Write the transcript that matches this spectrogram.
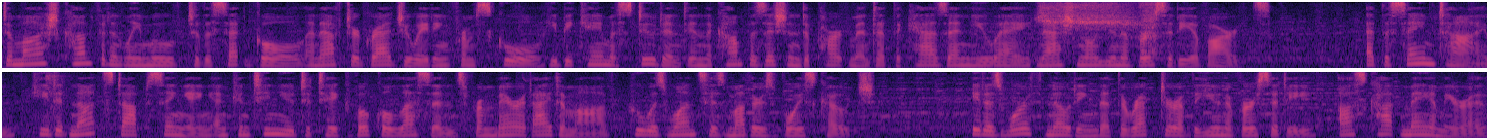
Dimash confidently moved to the set goal and after graduating from school he became a student in the composition department at the KazNUA National University of Arts. At the same time, he did not stop singing and continued to take vocal lessons from Marat Aitimov, who was once his mother's voice coach. It is worth noting that the rector of the university, Oskot Mayamirov,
